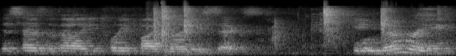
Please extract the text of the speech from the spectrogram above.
this has the value 2596. In memory,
